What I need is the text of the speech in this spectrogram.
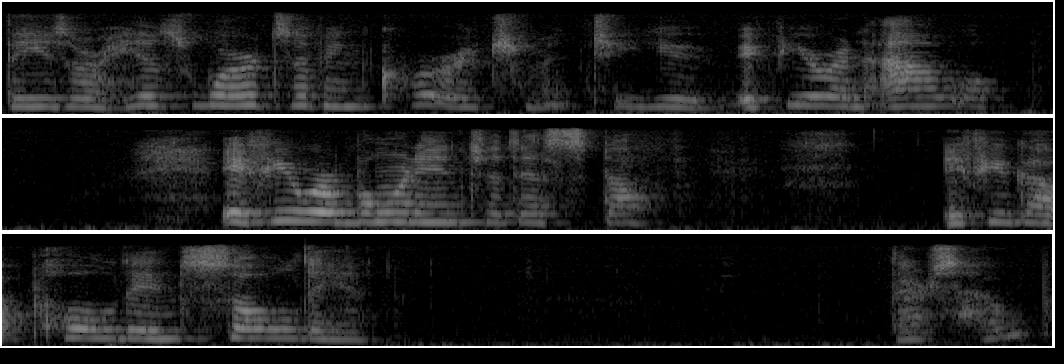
These are his words of encouragement to you. If you're an owl, if you were born into this stuff, if you got pulled in, sold in, there's hope.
